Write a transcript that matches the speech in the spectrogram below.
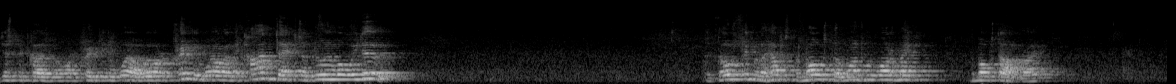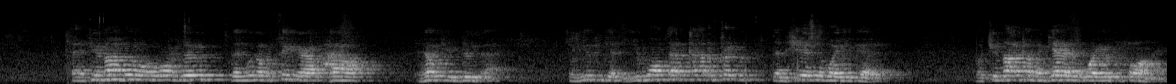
just because we want to treat people well. We want to treat people well in the context of doing what we do. But those people that help us the most are the ones we want to make the most of, right? And if you're not doing what we want to do, then we're going to figure out how to help you do that. So you can get it. You want that kind of treatment, then here's the way you get it. But you're not going to get it the way you're performing.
